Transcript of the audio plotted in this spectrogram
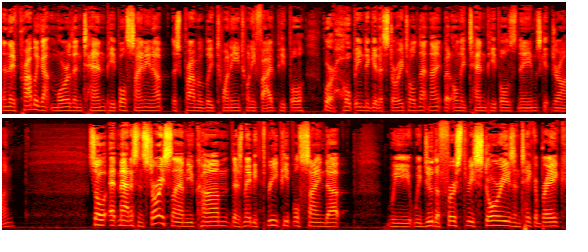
and they've probably got more than 10 people signing up. There's probably 20, 25 people who are hoping to get a story told that night, but only 10 people's names get drawn. So at Madison Story Slam, you come, there's maybe 3 people signed up. We we do the first 3 stories and take a break.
